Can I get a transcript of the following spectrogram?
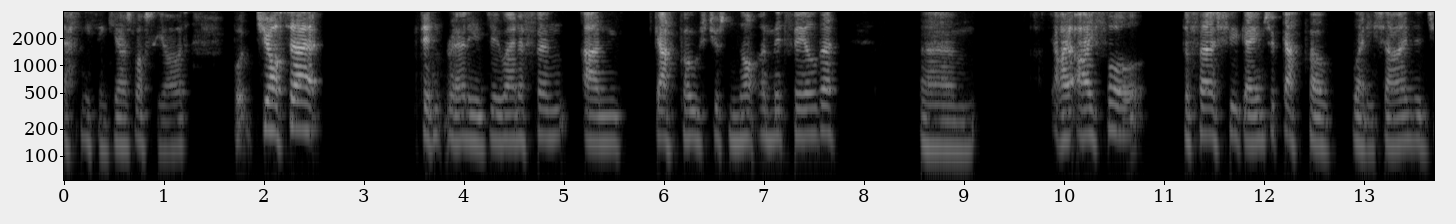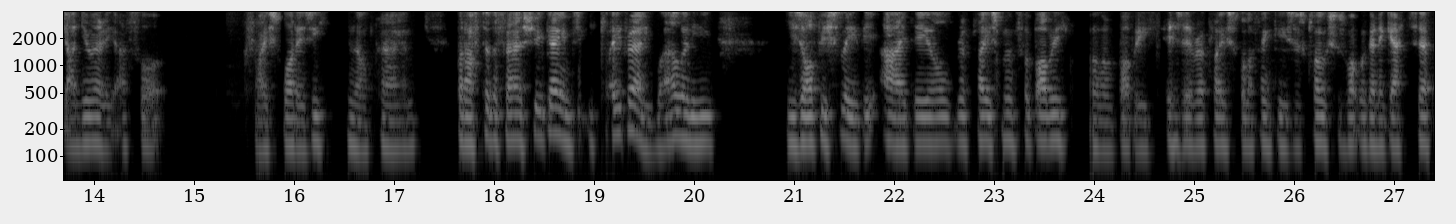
definitely think he has lost the yard. But Jota, didn't really do anything, and Gakpo's just not a midfielder. Um, I, I thought the first few games of Gakpo when he signed in January, I thought, Christ, what is he? You know, um, but after the first few games, he played really well, and he he's obviously the ideal replacement for Bobby. Although Bobby is irreplaceable, I think he's as close as what we're going to get to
